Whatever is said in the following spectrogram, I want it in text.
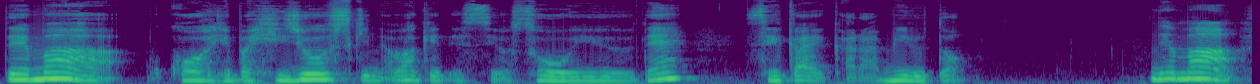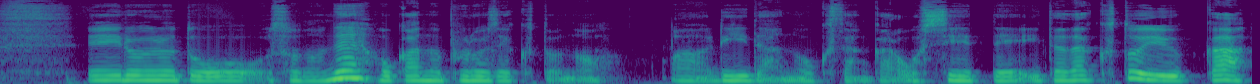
でまあこうやっぱ非常識なわけですよ。そういうね世界から見ると。でまあ、えー、いろいろとそのね他のプロジェクトのリーダーの奥さんから教えていただくというか、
